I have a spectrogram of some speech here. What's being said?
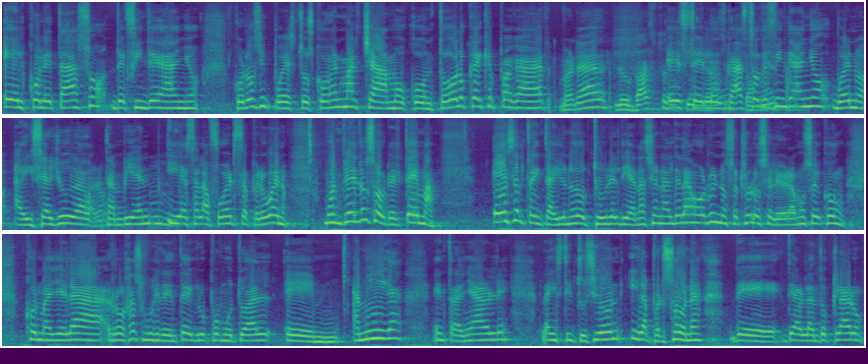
el coletazo de fin de año, con los impuestos, con el marchamo, con todo lo que hay que pagar, ¿verdad? Los gastos de este, fin de los año gastos de fin de año, bueno, ahí se ayuda también y esa es la fuerza. Pero bueno, volviendo sobre el tema. Es el 31 de octubre el Día Nacional del Ahorro y nosotros lo celebramos hoy con, con Mayela Rojas, su gerente de Grupo Mutual, eh, amiga, entrañable, la institución y la persona de, de Hablando Claro.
